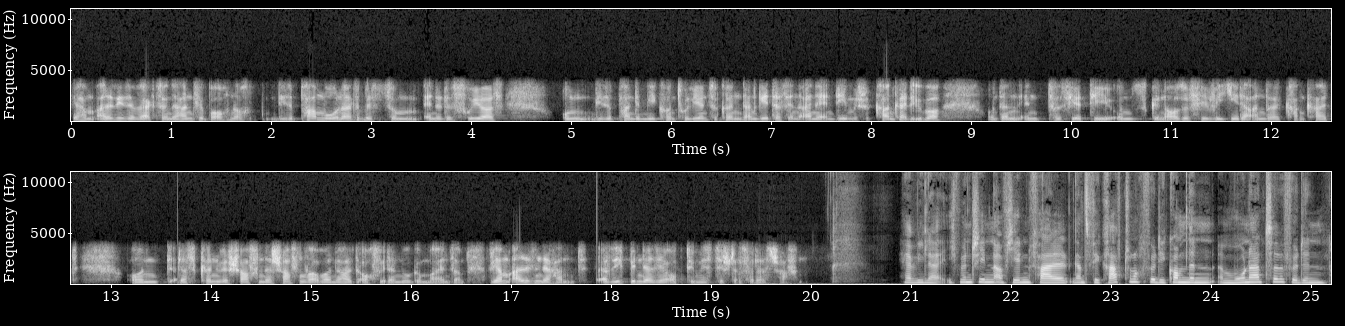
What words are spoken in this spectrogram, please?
Wir haben alle diese Werkzeuge in der Hand. Wir brauchen noch diese paar Monate bis zum Ende des Frühjahrs, um diese Pandemie kontrollieren zu können. Dann geht das in eine endemische Krankheit über und dann interessiert die uns genauso viel wie jede andere Krankheit. Und das können wir schaffen, das schaffen wir aber halt auch wieder nur gemeinsam. Wir haben alles in der Hand. Also ich bin da sehr optimistisch, dass wir das schaffen. Herr Wieler, ich wünsche Ihnen auf jeden Fall ganz viel Kraft noch für die kommenden Monate, für den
